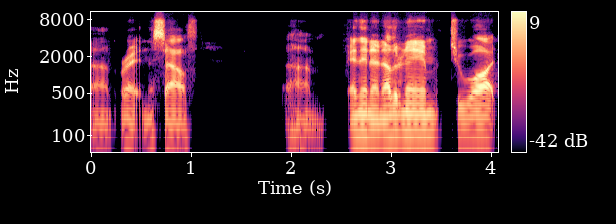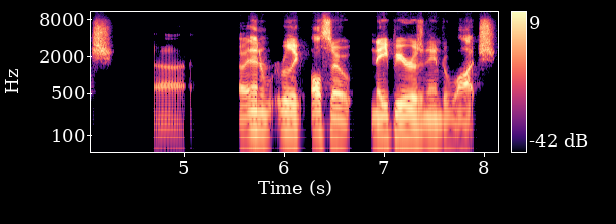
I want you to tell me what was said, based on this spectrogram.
uh, right in the South. Um, and then another name to watch, uh, and then really also Napier is a name to watch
